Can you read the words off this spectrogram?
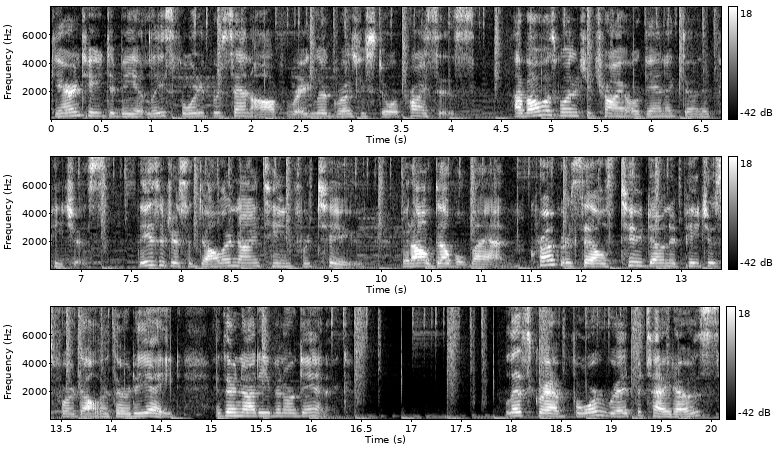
guaranteed to be at least 40% off regular grocery store prices. I've always wanted to try organic donut peaches. These are just $1.19 for two, but I'll double that. Kroger sells two donut peaches for $1.38, and they're not even organic. Let's grab four red potatoes.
